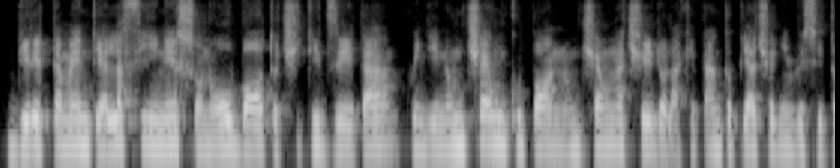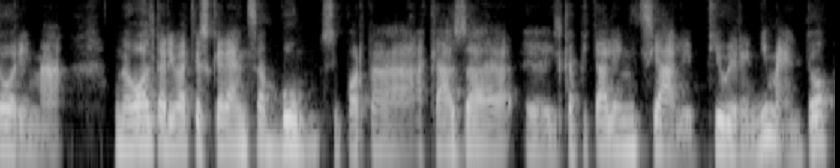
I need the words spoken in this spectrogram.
direttamente alla fine, sono o BOT o CTZ, quindi non c'è un coupon, non c'è una cedola che tanto piace agli investitori, ma una volta arrivati a scadenza, boom, si porta a casa eh, il capitale iniziale più il rendimento.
